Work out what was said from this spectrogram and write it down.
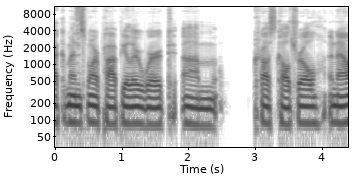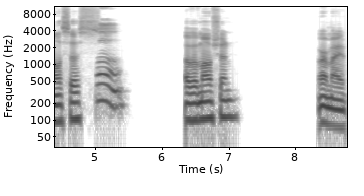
Ekman's more popular work um cross cultural analysis mm. of emotion? Or am I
